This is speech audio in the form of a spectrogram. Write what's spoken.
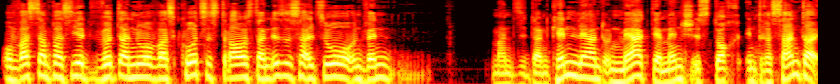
und was dann passiert, wird dann nur was Kurzes draus, dann ist es halt so und wenn man sie dann kennenlernt und merkt, der Mensch ist doch interessanter,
